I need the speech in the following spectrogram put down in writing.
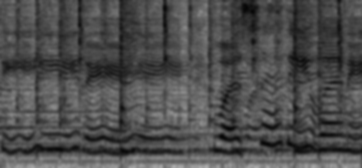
തീരേ വസതിവനേ.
